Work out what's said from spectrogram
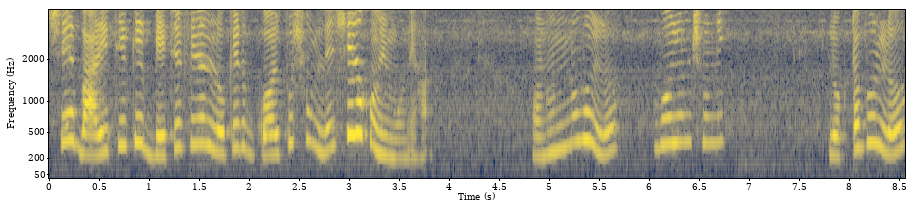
সে বাড়ি থেকে বেঁচে ফেরার লোকের গল্প শুনলে সেরকমই মনে হয়। অনন্য বলল, বলুন শুনি। লোকটা বলল,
